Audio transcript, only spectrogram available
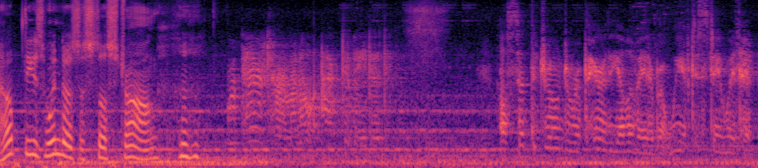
I hope these windows are still strong. Repair terminal activated. I'll set the drone to repair the elevator, but we have to stay with it.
